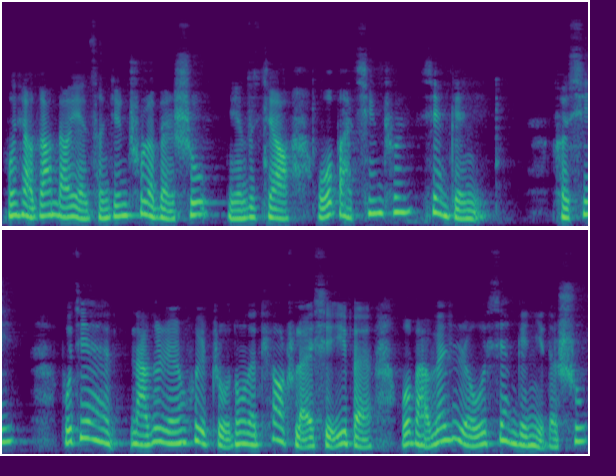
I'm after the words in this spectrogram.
冯小刚导演曾经出了本书，名字叫《我把青春献给你》，可惜不见哪个人会主动的跳出来写一本《我把温柔献给你》的书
